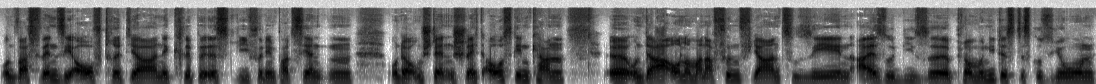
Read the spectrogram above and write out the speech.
und was, wenn sie auftritt, ja eine Klippe ist, die für den Patienten unter Umständen schlecht ausgehen kann. Äh, und da auch nochmal nach fünf Jahren zu sehen, also diese Pneumonitis-Diskussion,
